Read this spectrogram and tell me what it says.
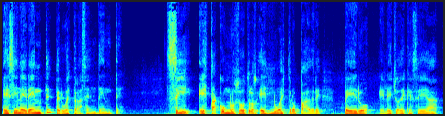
Es inherente, pero es trascendente sí está con nosotros, es nuestro Padre, pero el hecho de que sea,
